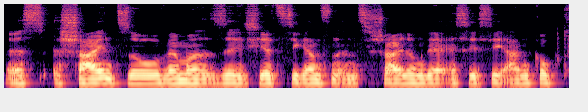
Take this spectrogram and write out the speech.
es scheint so, wenn man sich jetzt die ganzen Entscheidungen der SEC anguckt,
